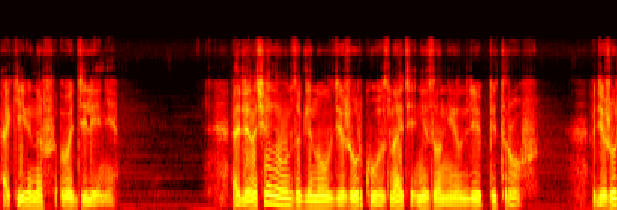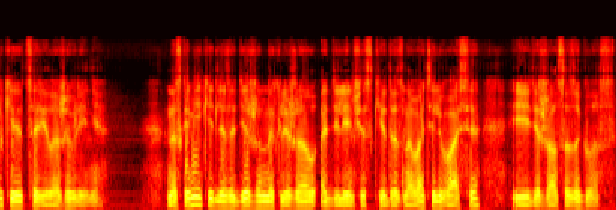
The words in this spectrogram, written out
а Кивинов в отделение. А для начала он заглянул в дежурку узнать, не звонил ли Петров. В дежурке царило оживление. На скамейке для задержанных лежал отделенческий дознаватель Вася и держался за глаз.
